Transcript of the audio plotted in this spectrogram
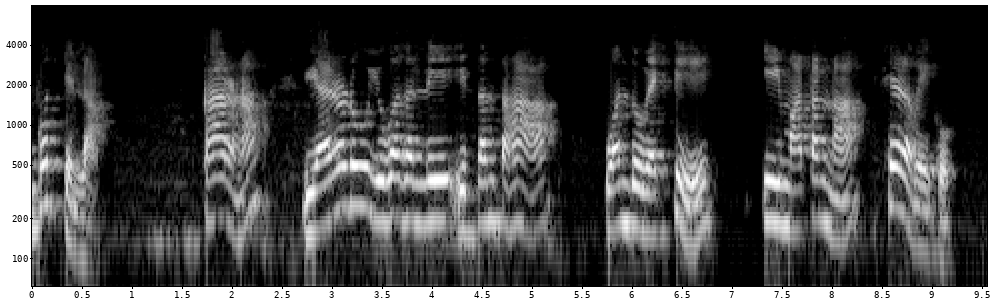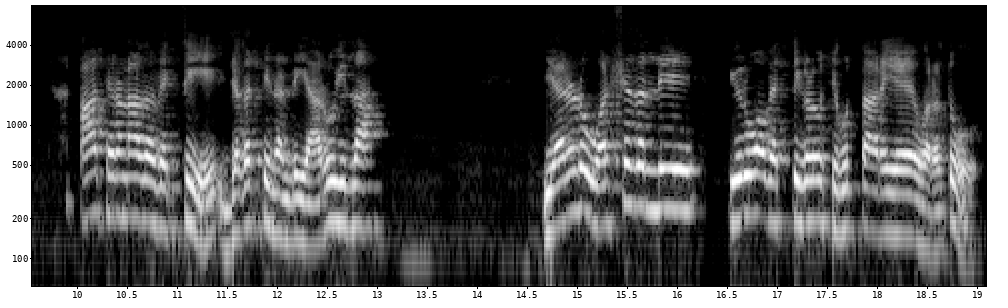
ಗೊತ್ತಿಲ್ಲ. ಕಾರಣ ಎರಡು ಯುಗದಲ್ಲಿ ಇದ್ದಂತಹ ಒಂದು ವ್ಯಕ್ತಿ ಈ ಮಾತನ್ನು ಹೇಳಬೇಕು. ಆ ತೆರನಾದ ವ್ಯಕ್ತಿ ಜಗತ್ತಿನಲ್ಲಿ ಯಾರೂ ಇಲ್ಲ. ಎರಡು ವರ್ಷದಲ್ಲಿ ಇರುವ ವ್ಯಕ್ತಿಗಳು ಸಿಗುತ್ತಾರೆಯೇ ಹೊರತು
